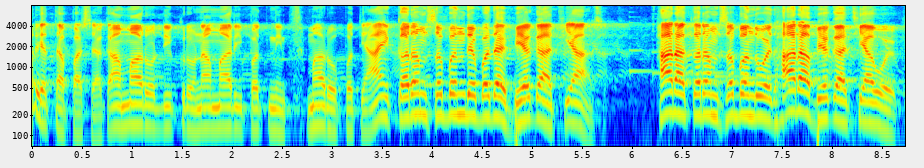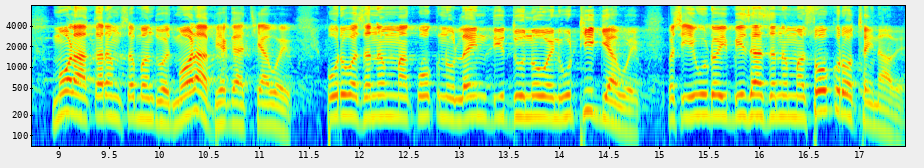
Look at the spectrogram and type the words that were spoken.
રહેતા પાછા કે આ મારો દીકરો ના મારી પત્ની મારો પતિ. આ કરમ સંબંધે બધા ભેગા થયા છે. હારા કરમ સંબંધ હોય હારા ભેગા થયા હોય. મોળા કરમ સંબંધ હોય મોળા ભેગા થયા હોય. પૂર્વ જન્મમાં કોકનું લઈને દીધું ન હોય ને ઉઠી ગયા હોય. પછી એવડો ઈ બીજા જન્મમાં છોકરો થઈને આવે.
